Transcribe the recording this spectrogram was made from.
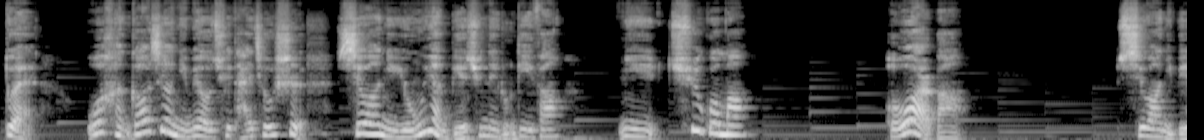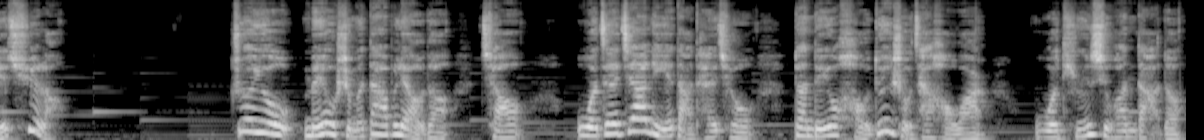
对，我很高兴你没有去台球室，希望你永远别去那种地方。你去过吗？偶尔吧。希望你别去了。这又没有什么大不了的。瞧，我在家里也打台球，但得有好对手才好玩。我挺喜欢打的，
